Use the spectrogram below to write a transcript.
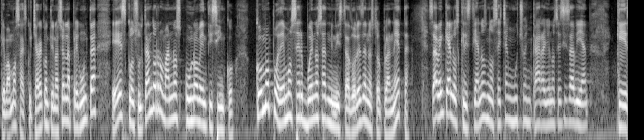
que vamos a escuchar a continuación. La pregunta es, consultando Romanos 1.25, ¿Cómo podemos ser buenos administradores de nuestro planeta? Saben que a los cristianos nos echan mucho en cara, yo no sé si sabían que,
